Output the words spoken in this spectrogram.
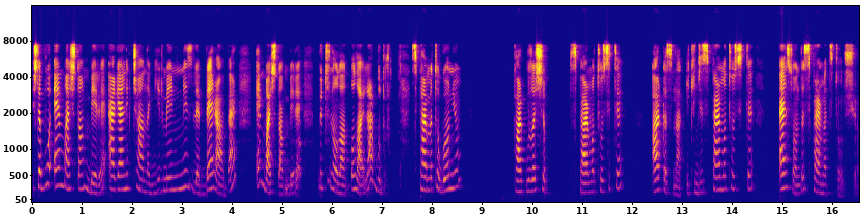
İşte bu en baştan beri ergenlik çağına girmenizle beraber en baştan beri bütün olan olaylar budur. Spermatogonium farklılaşıp spermatositi, arkasından ikinci spermatositi, en sonunda spermatit oluşuyor.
